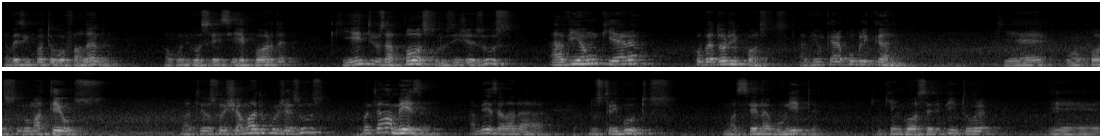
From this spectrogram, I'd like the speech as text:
Talvez enquanto eu vou falando, algum de vocês se recorda que entre os apóstolos de Jesus havia um que era cobrador de impostos, havia um que era publicano, que é o apóstolo Mateus. Mateus foi chamado por Jesus quando estava à mesa, a mesa lá da, dos tributos, uma cena bonita que quem gosta de pintura é,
